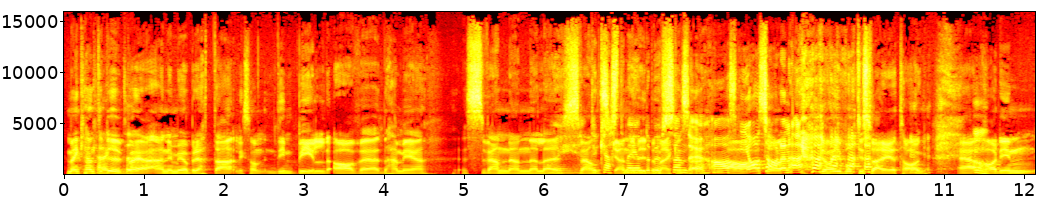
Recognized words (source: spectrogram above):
Men kan inte du Karaktär. börja Annie med att berätta liksom, din bild av eh, det här med svennen eller Oj, svenskan du kastar i mig vid under bussen, bemärkelse? du. Ja, ska jag ta den här? alltså, Du har ju bott i Sverige ett tag. Eh, Har din,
